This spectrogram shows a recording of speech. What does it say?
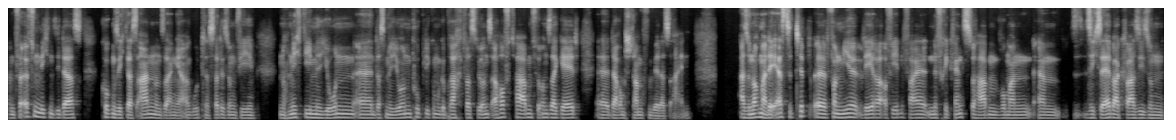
Dann veröffentlichen sie das, gucken sich das an und sagen, ja gut, das hat jetzt irgendwie noch nicht die Millionen, äh, das Millionenpublikum gebracht, was wir uns erhofft haben für unser Geld. Äh, darum stampfen wir das ein. Also nochmal, der erste Tipp äh, von mir wäre auf jeden Fall eine Frequenz zu haben, wo man ähm, sich selber quasi so ein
